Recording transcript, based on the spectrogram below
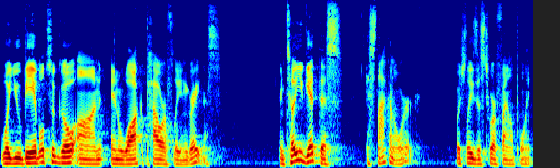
will you be able to go on and walk powerfully in greatness. Until you get this, it's not going to work, which leads us to our final point.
